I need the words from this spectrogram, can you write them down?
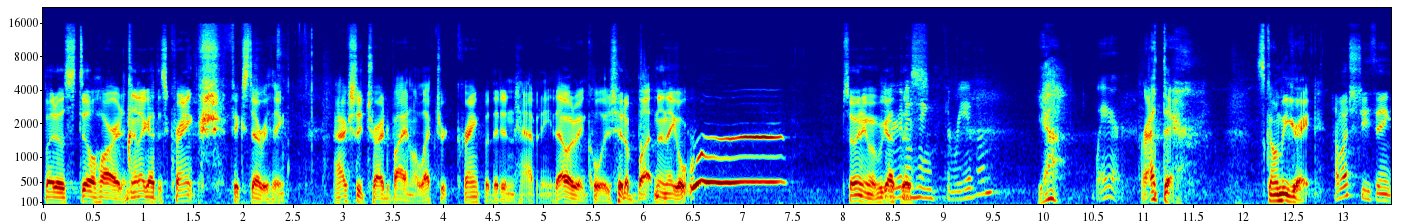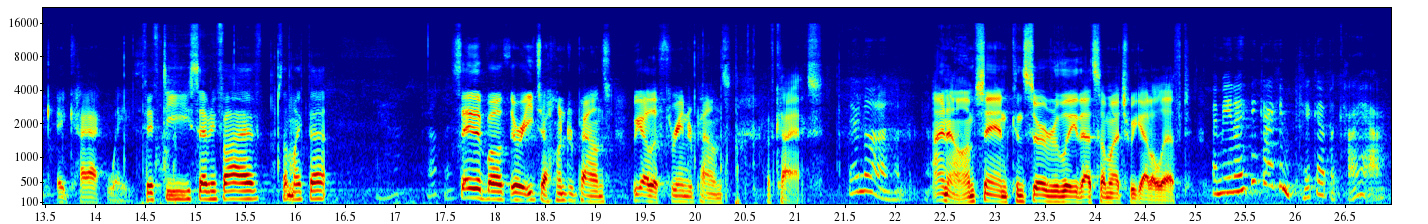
but it was still hard. And then I got this crank, psh, fixed everything. I actually tried to buy an electric crank, but they didn't have any. That would have been cool. You just hit a button and they go. So anyway, we You're got gonna hang three of them? Yeah, Where? right there. It's gonna be great. How much do you think a kayak weighs? 50, 75, something like that? Yeah, Probably. Say they're both, they're each 100 pounds. We gotta lift 300 pounds of kayaks. They're not a hundred pounds. I know, I'm saying conservatively, that's how much we gotta lift. I mean, I think I can pick up a kayak.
